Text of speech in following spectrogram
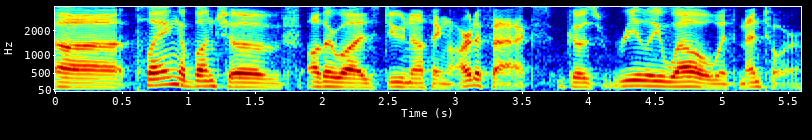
uh, playing a bunch of otherwise do nothing artifacts goes really well with Mentor.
